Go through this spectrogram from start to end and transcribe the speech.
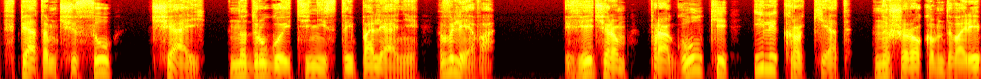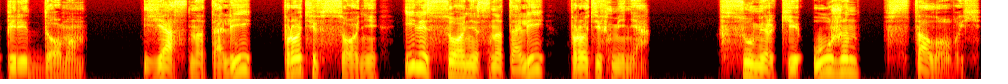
В пятом часу чай на другой тенистой поляне, влево. Вечером прогулки или крокет на широком дворе перед домом. Я с Натали против Сони или Соня с Натали против меня. В сумерки ужин в столовой.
